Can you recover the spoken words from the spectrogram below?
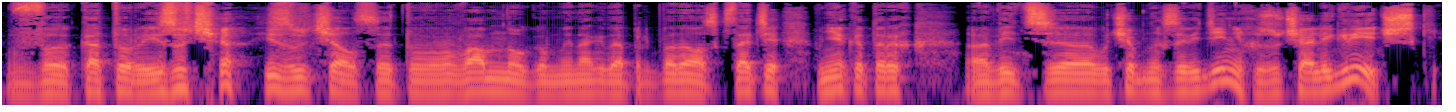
в который изучал, изучался, это во многом иногда преподавался. Кстати, в некоторых ведь учебных заведениях изучали греческий.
